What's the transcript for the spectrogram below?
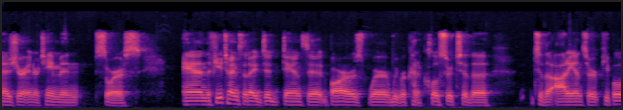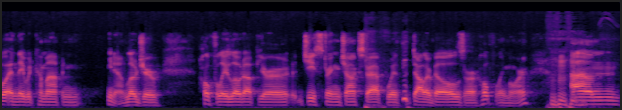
as your entertainment source. And the few times that I did dance at bars where we were kind of closer to the to the audience or people, and they would come up and you know load your hopefully load up your g-string jockstrap with dollar bills or hopefully more. um,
